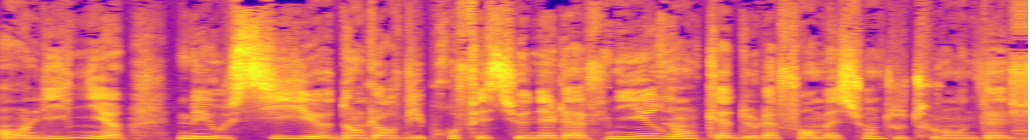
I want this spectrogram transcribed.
en ligne, mais aussi euh, dans leur vie professionnelle à venir, dans le cadre de la formation tout au long de la vie.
